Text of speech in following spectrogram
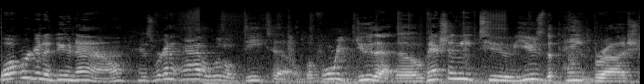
What we're gonna do now is we're gonna add a little detail. Before we do that though, we actually need to use the paintbrush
